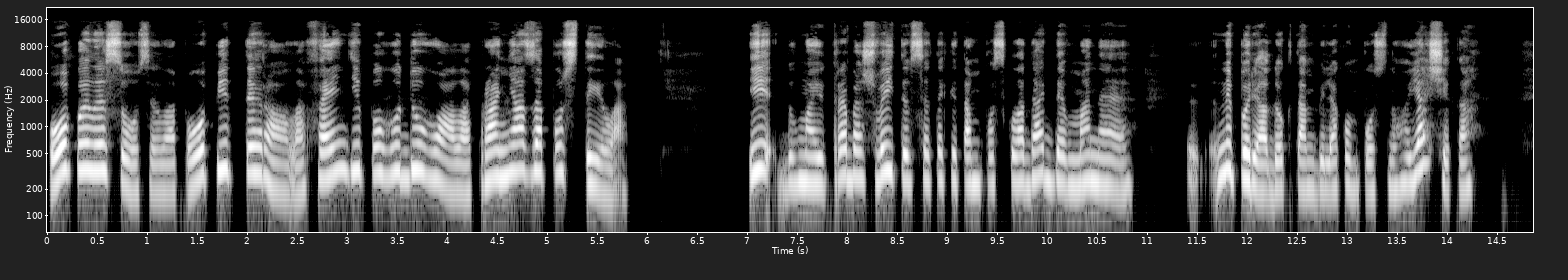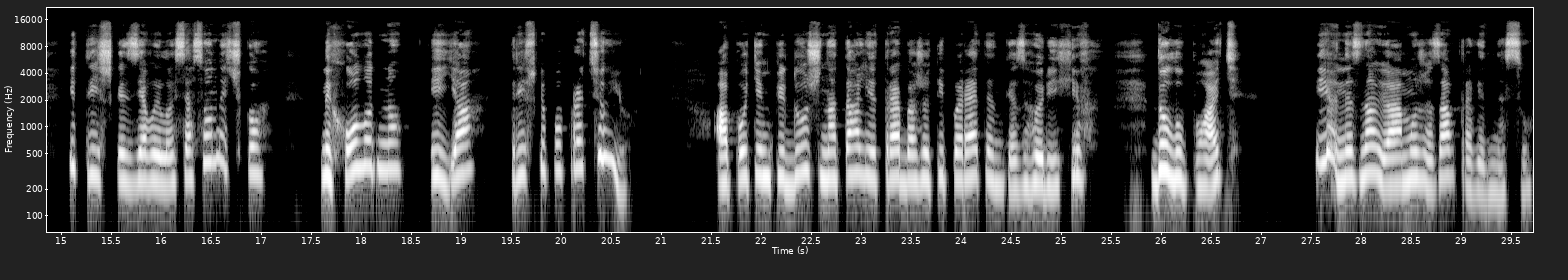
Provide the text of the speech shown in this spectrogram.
попилисосила, попідтирала, Фенді погодувала, прання запустила. І думаю, треба ж вийти все-таки там поскладати, де в мене е, непорядок там біля компостного ящика. І трішки з'явилося сонечко, не холодно, і я трішки попрацюю. А потім піду ж Наталі, треба ж оті перетинки з горіхів долупать. І не знаю, а може завтра віднесу.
